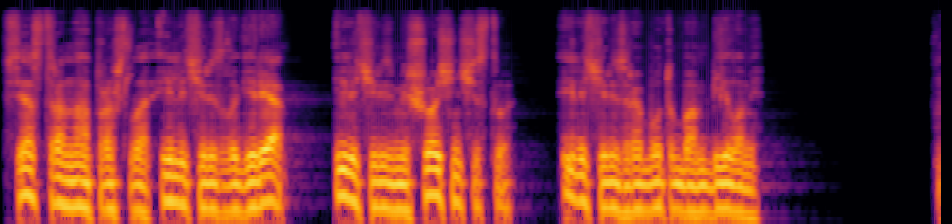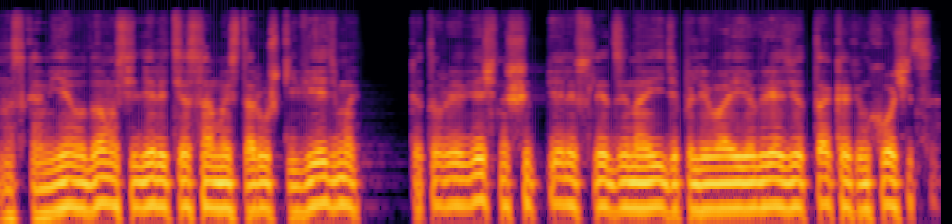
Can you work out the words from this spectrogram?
Вся страна прошла или через лагеря, или через мешочничество, или через работу бомбилами. На скамье у дома сидели те самые старушки-ведьмы, которые вечно шипели вслед Зинаиде, поливая ее грязью так, как им хочется.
